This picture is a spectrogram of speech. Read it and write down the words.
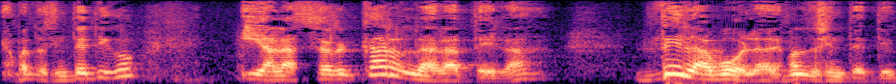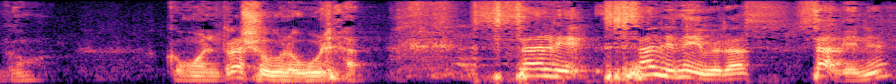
esmalte sintético y al acercarla a la tela, de la bola de esmalte sintético, como el rayo globular, sale, salen hebras, salen, ¿eh?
